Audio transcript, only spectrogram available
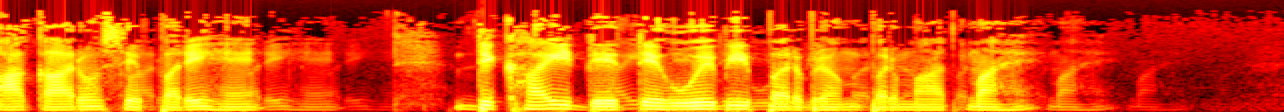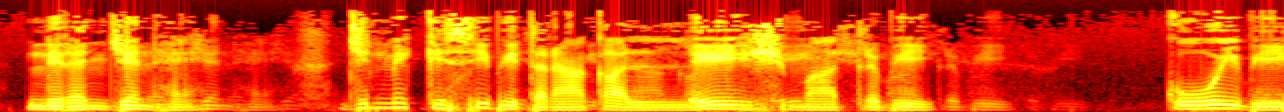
आकारों से परे हैं दिखाई देते हुए भी परब्रह्म परमात्मा है। निरंजन है जिनमें किसी भी तरह का लेश मात्र भी कोई भी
